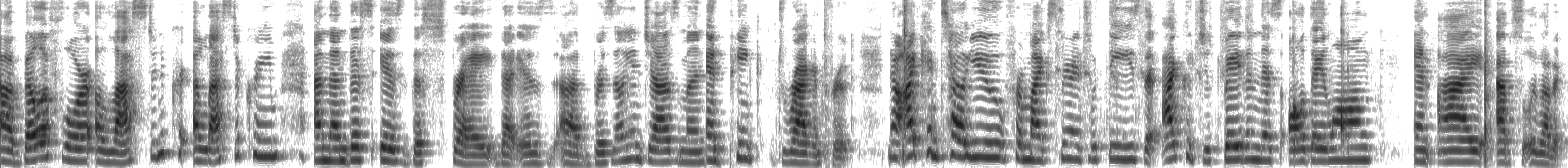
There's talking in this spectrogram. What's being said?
uh, Bella Flor Elastic Cream, and then this is the spray that is uh, Brazilian Jasmine and Pink Dragon Fruit. Now, I can tell you from my experience with these that I could just bathe in this all day long, and I absolutely love it.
